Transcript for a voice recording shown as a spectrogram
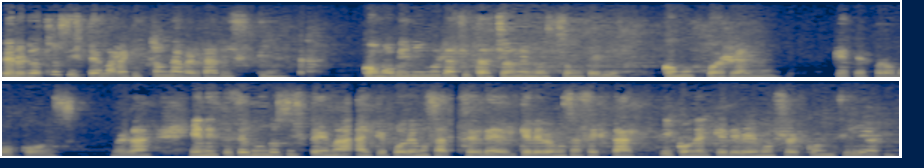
Pero el otro sistema registra una verdad distinta. Cómo vivimos la situación en nuestro interior. ¿Cómo fue realmente? ¿Qué te provocó eso? ¿verdad? En este segundo sistema al que podemos acceder, que debemos aceptar y con el que debemos reconciliarnos.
